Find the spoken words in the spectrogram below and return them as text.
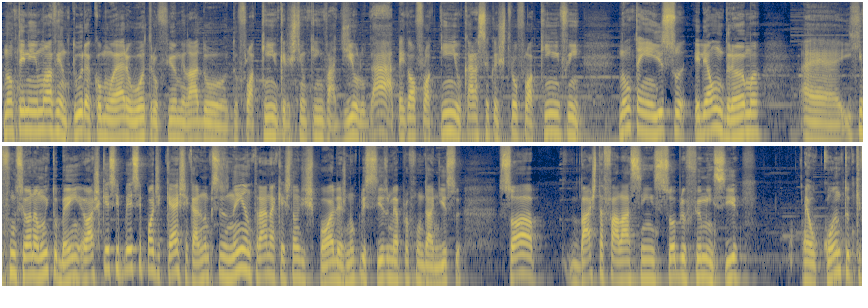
Não tem nenhuma aventura como era o outro filme lá do, do Floquinho, que eles tinham que invadir o lugar, pegar o Floquinho, o cara sequestrou o Floquinho, enfim. Não tem isso, ele é um drama é, e que funciona muito bem. Eu acho que esse, esse podcast, cara, não preciso nem entrar na questão de spoilers, não preciso me aprofundar nisso. Só basta falar assim sobre o filme em si. É o quanto que,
